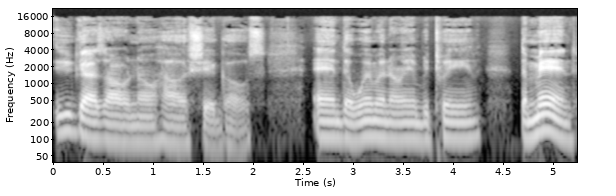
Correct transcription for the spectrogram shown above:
you guys all know how shit goes and the women are in between the men,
